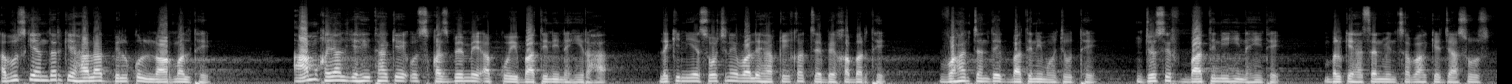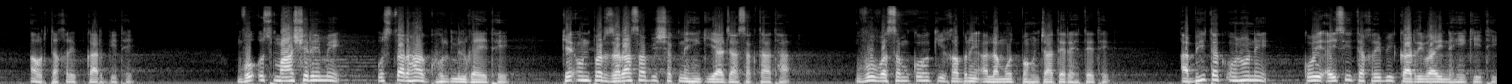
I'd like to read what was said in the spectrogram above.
اب اس کے اندر کے حالات بالکل نارمل تھے۔ عام خیال یہی تھا کہ اس قصبے میں اب کوئی باطنی نہیں رہا، لیکن یہ سوچنے والے حقیقت سے بے خبر تھے۔ وہاں چند ایک باطنی موجود تھے، جو صرف باطنی ہی نہیں تھے، بلکہ حسن بن صبح کے جاسوس اور تقریب کار بھی تھے۔ وہ اس معاشرے میں اس طرح گھل مل گئے تھے کہ ان پر ذرا سا بھی شک نہیں کیا جا سکتا تھا۔ وہ وسم کوہ کی خبریں علمود پہنچاتے رہتے تھے۔ ابھی تک انہوں نے کوئی ایسی تقریبی کارروائی نہیں کی تھی۔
